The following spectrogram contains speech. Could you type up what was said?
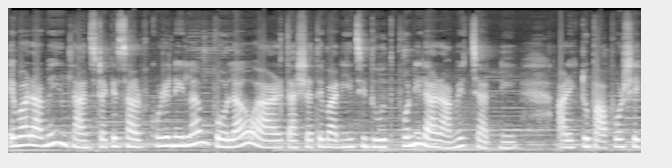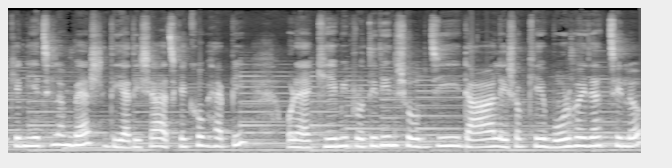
এবার আমি লাঞ্চটাকে সার্ভ করে নিলাম পোলাও আর তার সাথে বানিয়েছি দুধ, পনির আর আমের চাটনি। আর একটু পাঁপড় সেঁকে নিয়েছিলাম, ব্যাস। দিয়া দিশা আজকে খুব হ্যাপি ওরা একঘেয়েমি প্রতিদিন সবজি, ডাল এসব খেয়ে বোর হয়ে যাচ্ছিল।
